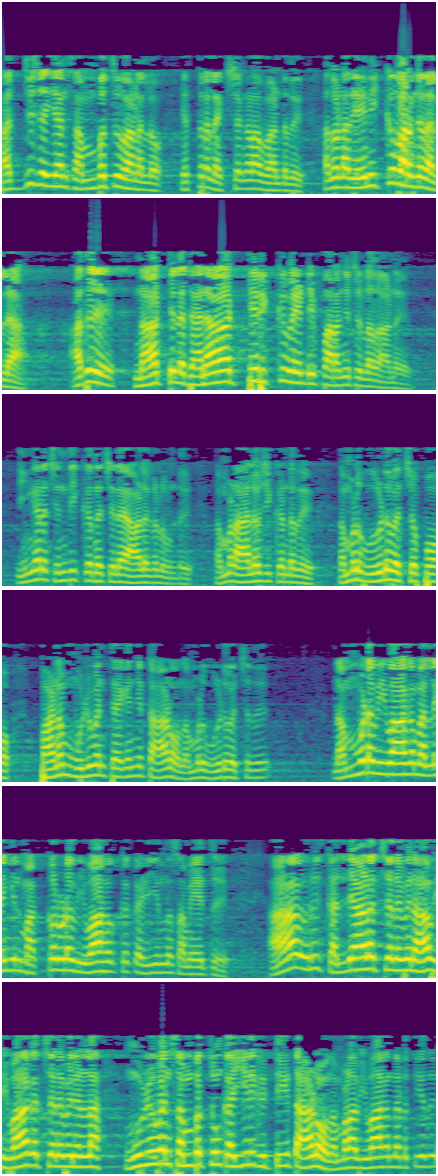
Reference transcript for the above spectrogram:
ഹജ്ജ് ചെയ്യാൻ സമ്പത്ത് വേണല്ലോ. എത്ര ലക്ഷങ്ങളാ വേണ്ടത്? അതുകൊണ്ട് അത് എനിക്ക് പറഞ്ഞതല്ല. അത് നാട്ടിലെ ധനാട്യർക്ക് വേണ്ടി പറഞ്ഞിട്ടുള്ളതാണ്. ഇങ്ങനെ ചിന്തിക്കുന്ന ചില ആളുകളുണ്ട്. നമ്മൾ ആലോചിക്കേണ്ടത് നമ്മൾ വീട് വെച്ചപ്പോ പണം മുഴുവൻ തികഞ്ഞിട്ടാണോ നമ്മൾ വീട് വെച്ചത്? നമ്മുടെ വിവാഹം അല്ലെങ്കിൽ മക്കളുടെ വിവാഹമൊക്കെ കഴിയുന്ന സമയത്ത് ആ ഒരു കല്യാണ ചെലവിന് ആ വിവാഹ ചെലവിനുള്ള മുഴുവൻ സമ്പത്തും കയ്യിൽ കിട്ടിയിട്ടാണോ നമ്മൾ ആ വിവാഹം നടത്തിയത്?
